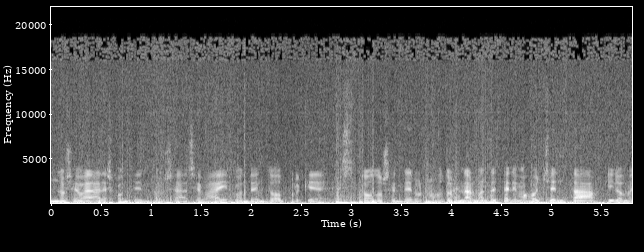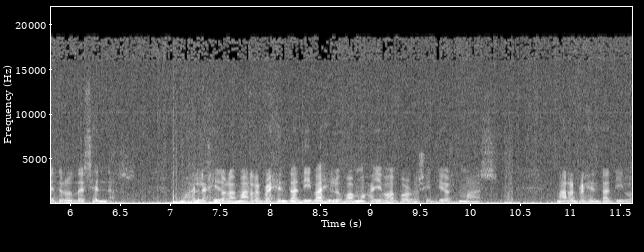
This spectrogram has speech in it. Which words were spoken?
no se vaya descontento, o sea, se va a ir contento porque es todo senderos. Nosotros en Armantes tenemos 80 kilómetros de sendas. Hemos elegido las más representativas y los vamos a llevar por los sitios más, más representativos.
